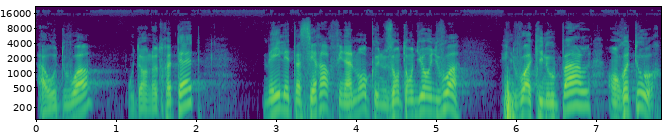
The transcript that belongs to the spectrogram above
à haute voix ou dans notre tête, mais il est assez rare finalement que nous entendions une voix, une voix qui nous parle en retour.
